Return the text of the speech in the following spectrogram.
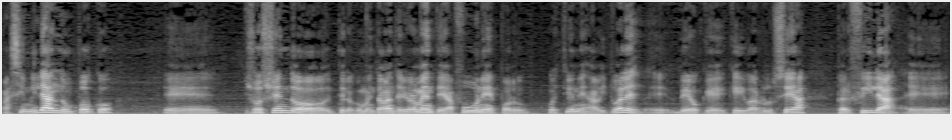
asimilando un poco yo yendo, te lo comentaba anteriormente, a Funes por cuestiones habituales, eh, veo que, que Ibarlucea perfila eh,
